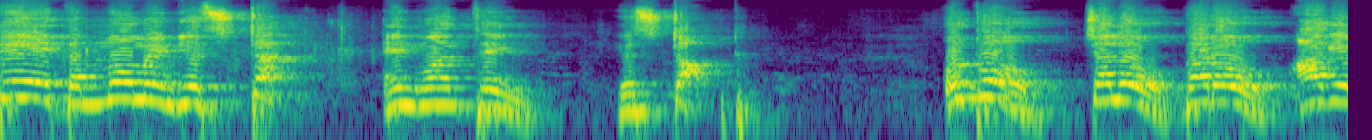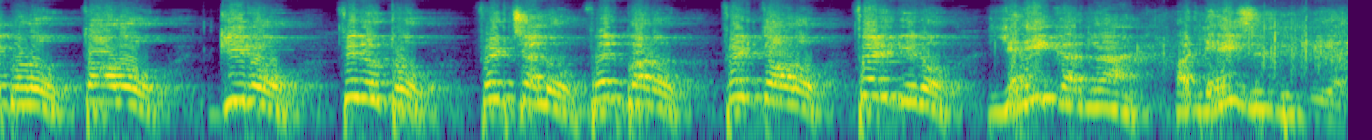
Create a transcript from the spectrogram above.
day the moment you stuck in one thing you stopped उठो, चलो, बढ़ो, आगे बढ़ो, दौड़ो, गिरो, फिर उठो, फिर चलो, फिर बढ़ो, फिर दौड़ो, फिर गिरो। यही करना है और यही ज़िंदगी है।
